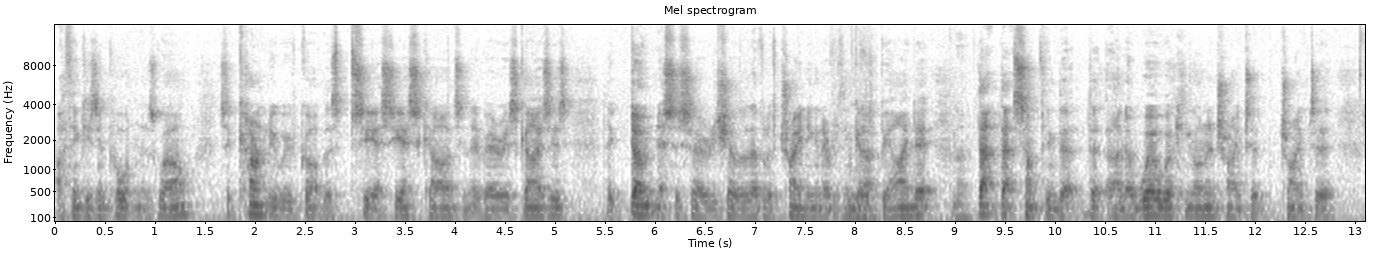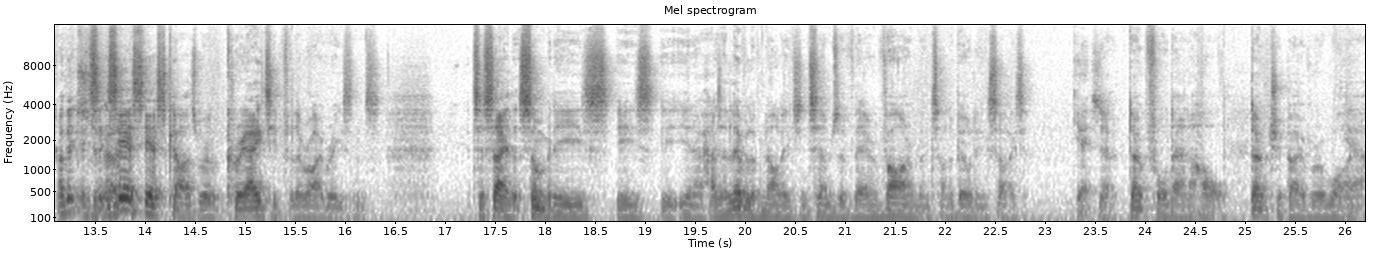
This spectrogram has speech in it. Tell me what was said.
I think, is important as well. So currently we've got the CSCS cards in their various guises. They don't necessarily show the level of training and everything goes behind it. No. That that's something that, that I know we're working on and trying to trying to I think CSCS cards were created for the right reasons. To say that somebody is, is you know has a level of knowledge in terms of their environment on a building site. yes You know, don't fall down a hole. Don't trip over a wire. Yeah.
